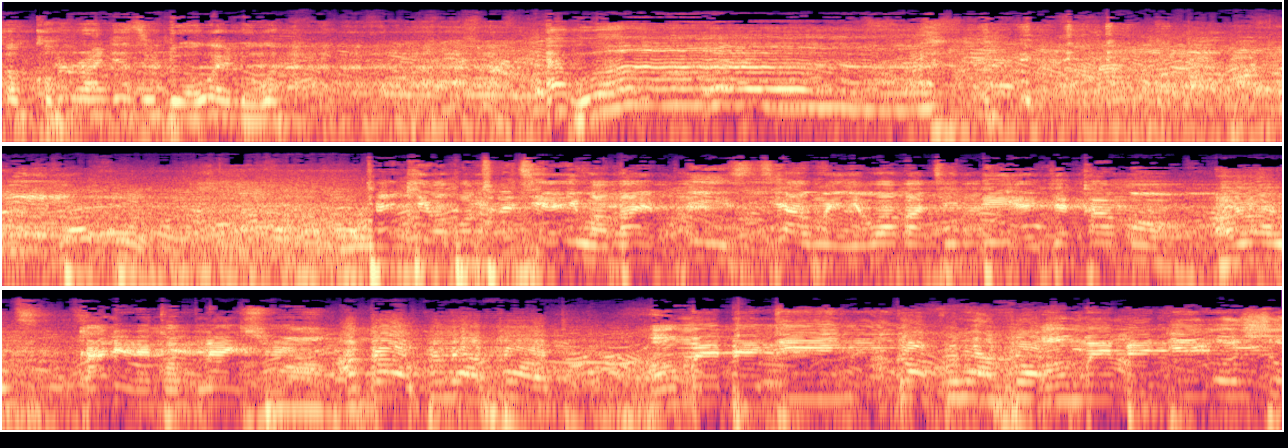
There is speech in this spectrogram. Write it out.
kọ́kọ́rọ́ radisson blue owó ẹ̀ ló wà. ẹ wò ó. thank you opportunity ẹ̀yin wà báyìí please tí àwọn èèyàn wa bá ti dé ẹ jẹ́ ká mọ̀ ká lè recognize wọn. ọmọ ẹbẹ dí ọmọ ẹbẹ dí ó ṣò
